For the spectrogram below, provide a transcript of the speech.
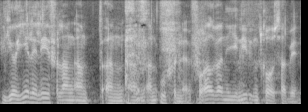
je hele leven lang aan, aan, aan, aan oefenen. Vooral wanneer je niet een Xhosa bent.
